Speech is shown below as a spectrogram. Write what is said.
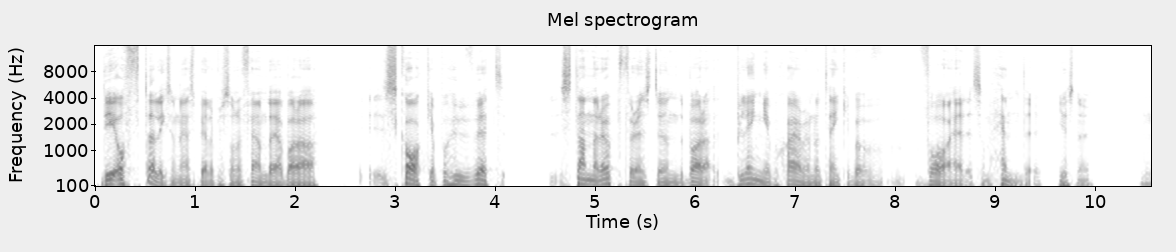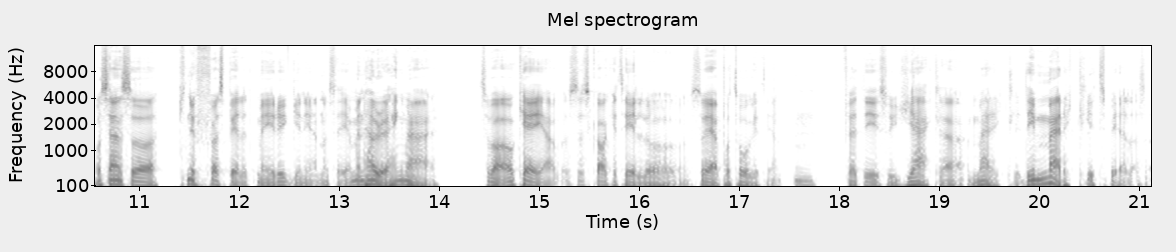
Det är ofta liksom när jag spelar Persona 5 där jag bara skakar på huvudet, stannar upp för en stund, bara blänger på skärmen och tänker bara vad är det som händer just nu? Mm. Och sen så knuffar spelet mig i ryggen igen och säger men hörru, häng med här. Så bara okej, ja, så skakar jag till och så är jag på tåget igen. Mm. För att det är så jäkla märkligt. Det är märkligt spel alltså.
